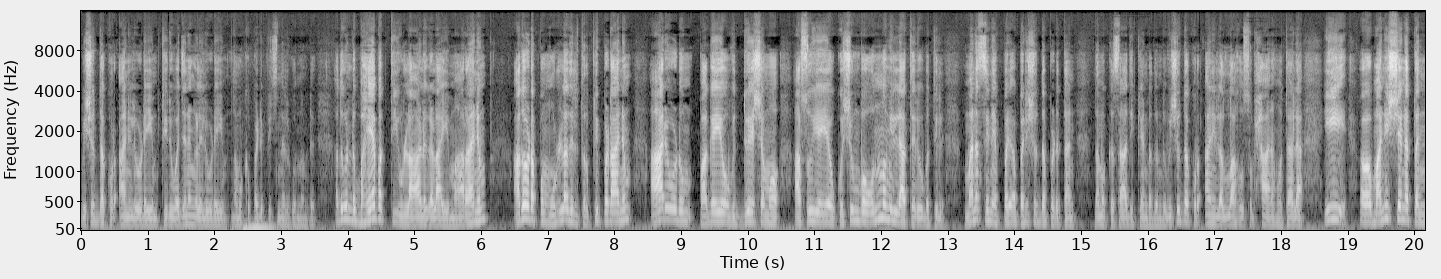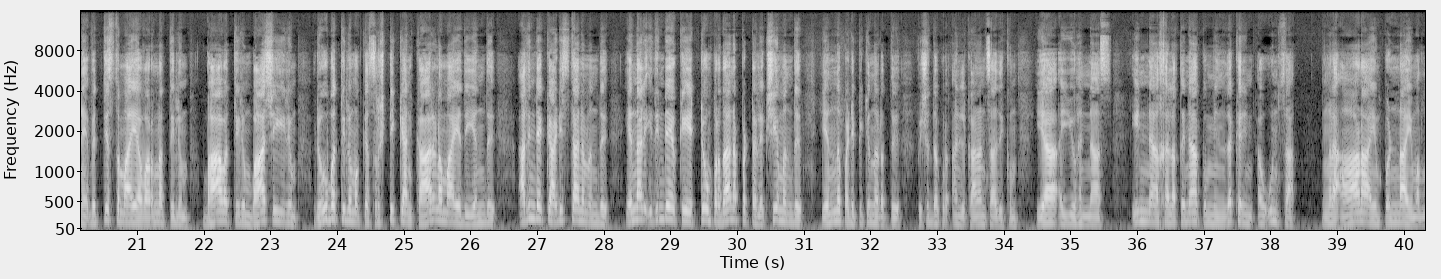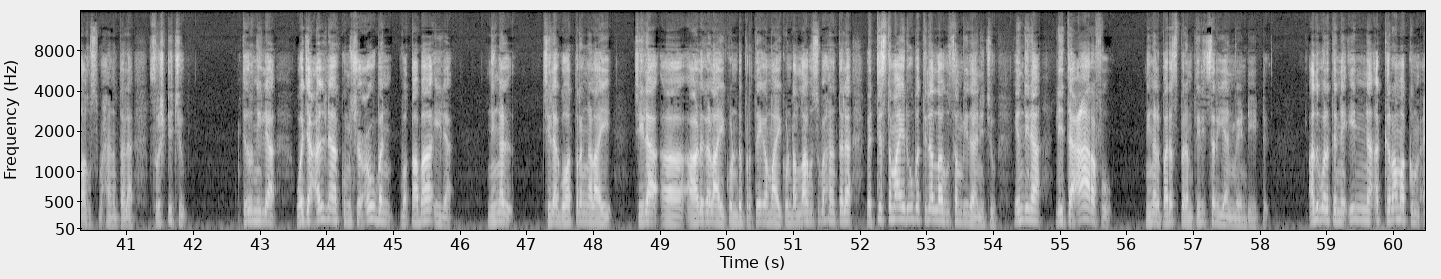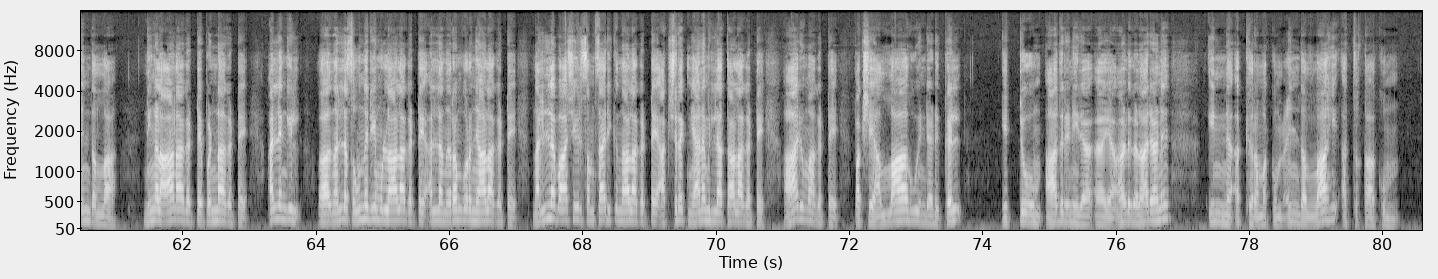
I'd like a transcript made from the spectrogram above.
വിശുദ്ധ ഖുർആാനിലൂടെയും തിരുവചനങ്ങളിലൂടെയും നമുക്ക് പഠിപ്പിച്ചു നൽകുന്നുണ്ട്. അതുകൊണ്ട് ഭയഭക്തിയുള്ള ആളുകളായി മാറാനും അതോടൊപ്പം ഉള്ളതിൽ തൃപ്തിപ്പെടാനും ആരോടും പകയോ വിദ്വേഷമോ അസൂയയോ കുശുമ്പോ ഒന്നുമില്ലാത്ത രൂപത്തിൽ മനസ്സിനെ പരിശുദ്ധപ്പെടുത്താൻ നമുക്ക് സാധിക്കേണ്ടതുണ്ട്. വിശുദ്ധ ഖുർആാനിൽ അള്ളാഹു സുബാനഹുത്താല ഈ മനുഷ്യനെ തന്നെ വ്യത്യസ്തമായ വർണത്തിലും ഭാവത്തിലും ഭാഷയിലും രൂപത്തിലുമൊക്കെ സൃഷ്ടിക്കാൻ കാരണമായത് എന്ത്? അതിന്റെയൊക്കെ അടിസ്ഥാനം എന്ത്? എന്നാൽ ഇതിന്റെയൊക്കെ ഏറ്റവും പ്രധാനപ്പെട്ട ലക്ഷ്യമെന്ത് എന്ന് പഠിപ്പിക്കുന്നിടത്ത് വിശുദ്ധ ഖുർആാനിൽ കാണാൻ സാധിക്കും. യാ അയ്യുഹന്നാസ് ഇന്ന ഖലഖ്നാകും മിൻ ദക്കരിൻ ഔ ഉൻസ. നിങ്ങളെ ആണായും പെണ്ണായും അള്ളാഹു സുബ്ഹാനഹു തആല സൃഷ്ടിച്ചു. തീർന്നില്ല. വജഅൽനാകും ഷുഊബൻ വഖബായില നിങ്ങൾ ചില ഗോത്രങ്ങളായി ചില ആളുകളായി കൊണ്ട് പ്രത്യേകമായി കൊണ്ട് അള്ളാഹു സുബ്ഹാനഹു തആല വ്യത്യസ്തമായ രൂപത്തിൽ അള്ളാഹു സംവിധാനിച്ചു. എന്തിനാ? ലി തആറഫു നിങ്ങൾ പരസ്പരം തിരിച്ചറിയാൻ വേണ്ടിയിട്ട്. അതുപോലെ തന്നെ ഇന്ന അക്രമക്കും എന്തല്ലാ നിങ്ങൾ ആണാകട്ടെ പെണ്ണാകട്ടെ അല്ലെങ്കിൽ നല്ല സൗന്ദര്യമുള്ള ആളാകട്ടെ അല്ല നിറം കുറഞ്ഞ ആളാകട്ടെ നല്ല ഭാഷയിൽ സംസാരിക്കുന്ന ആളാകട്ടെ അക്ഷരജ്ഞാനമില്ലാത്ത ആളാകട്ടെ ആരുമാകട്ടെ പക്ഷേ അള്ളാഹുവിന്റെ അടുക്കൽ ഏറ്റവും ആദരണീയരായ ആളുകൾ ആരാണ്? ഇന്ന അക്രമക്കും അല്ലാഹി അത്കാക്കും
